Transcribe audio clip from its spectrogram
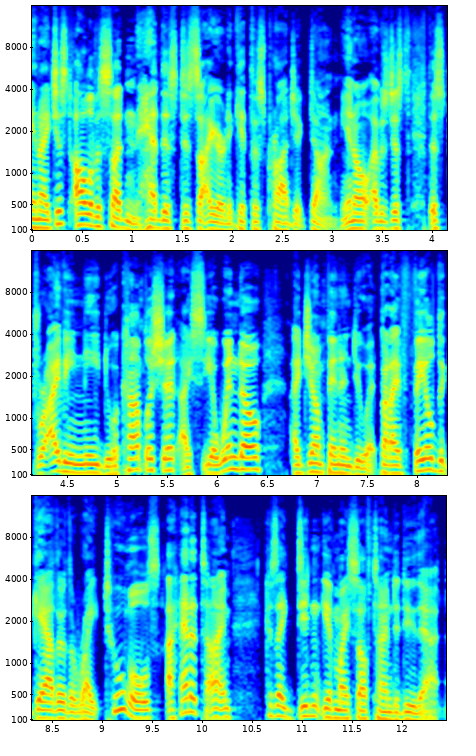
and I just all of a sudden had this desire to get this project done. You know, I was just this driving need to accomplish it. I see a window, I jump in and do it. But I failed to gather the right tools ahead of time because I didn't give myself time to do that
